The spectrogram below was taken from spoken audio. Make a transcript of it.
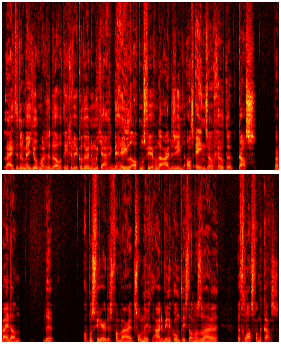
lijkt het er een beetje op, maar is het wel wat ingewikkelder. Dan moet je eigenlijk de hele atmosfeer van de aarde zien als één zo'n grote kas. Waarbij dan de atmosfeer, dus van waar het zonlicht de aarde binnenkomt, is dan als het ware het glas van de kas.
